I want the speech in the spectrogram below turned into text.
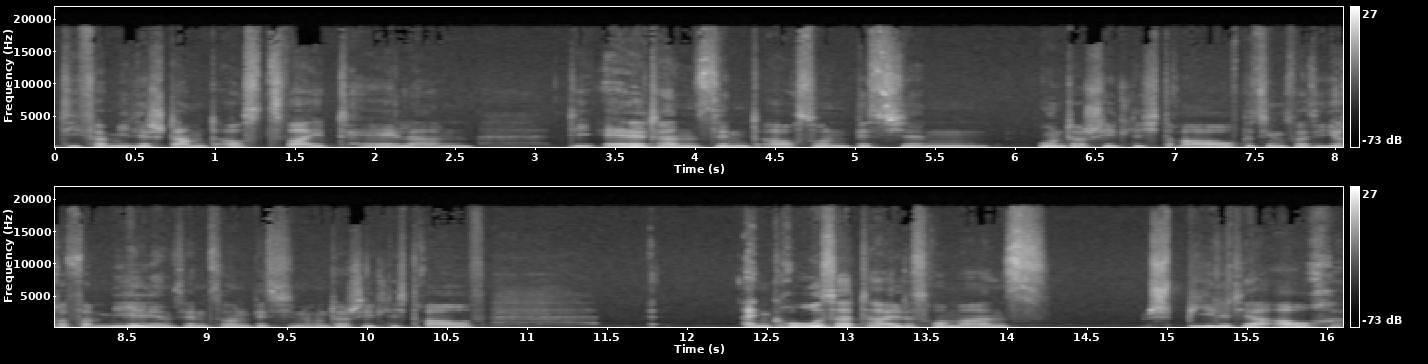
die Familie stammt aus zwei Tälern. Die Eltern sind auch so ein bisschen unterschiedlich drauf, beziehungsweise ihre Familien sind so ein bisschen unterschiedlich drauf. Ein großer Teil des Romans spielt ja auch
